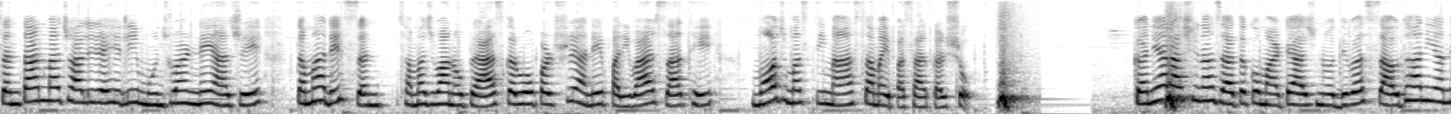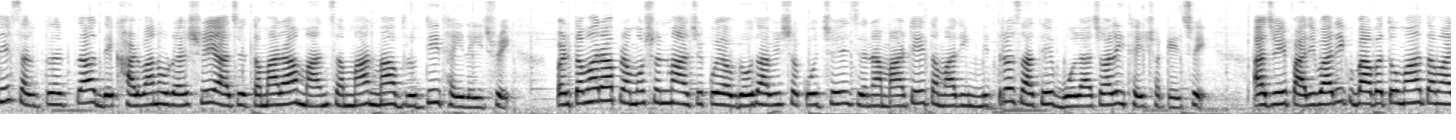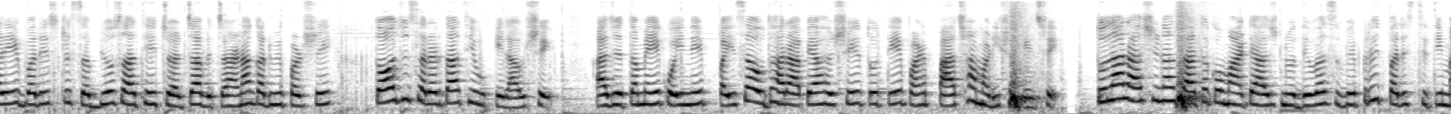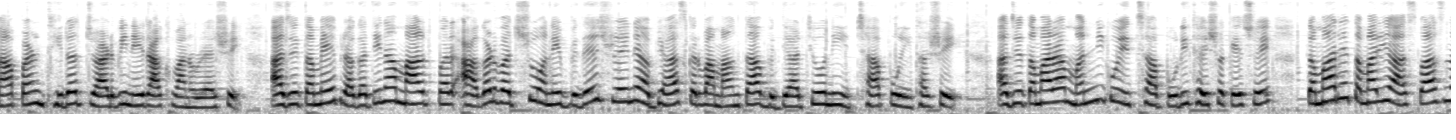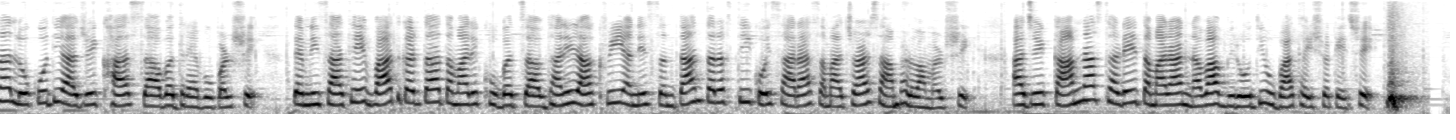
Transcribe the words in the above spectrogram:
સંતાનમાં ચાલી રહેલી મૂંઝવણને આજે તમારે સમજવાનો પ્રયાસ કરવો પડશે અને પરિવાર સાથે મોજ મસ્તીમાં સમય પસાર કરશો. કન્યા રાશિના જાતકો માટે આજનો દિવસ સાવધાની અને સતર્કતા દેખાડવાનો રહેશે. આજે તમારા માન સન્માનમાં વૃદ્ધિ થઈ રહી છે. પણ તમારા પ્રમોશનમાં આજે કોઈ અવરોધ આવી શકો છે, જેના માટે તમારી મિત્ર સાથે બોલાચાલી થઈ શકે છે. આજે પારિવારિક બાબતોમાં તમારે વરિષ્ઠ સભ્યો સાથે ચર્ચા વિચારણા કરવી પડશે, તો જ સરળતાથી ઉકેલ આવશે. આજે તમે કોઈને પૈસા ઉધાર આપ્યા હશે તો તે પણ પાછા મળી શકે છે. તુલા રાશિના જાતકો માટે આજનો દિવસ વિપરીત પરિસ્થિતિમાં પણ ધીરજ જાળવીને રાખવાનો રહેશે. આજે તમે પ્રગતિના માર્ગ પર આગળ વધશો અને વિદેશ જઈને અભ્યાસ કરવા માંગતા વિદ્યાર્થીઓની ઈચ્છા પૂરી થશે. આજે તમારા મનની કોઈ ઈચ્છા પૂરી થઈ શકે છે. તમારે તમારી આસપાસના લોકોથી આજે ખાસ સાવધ રહેવું પડશે. તેમની સાથે વાત કરતા તમારે ખૂબ જ સાવધાની રાખવી અને સંતાન તરફથી કોઈ સારા સમાચાર સાંભળવા મળશે. આજે કામના સ્થળે તમારા નવા વિરોધી ઊભા થઈ શકે છે.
